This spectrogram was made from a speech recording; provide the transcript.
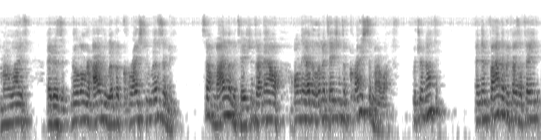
My life, it is no longer I who live, but Christ who lives in me. It's not my limitations. I now only have the limitations of Christ in my life, which are nothing. And then finally, because of faith,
